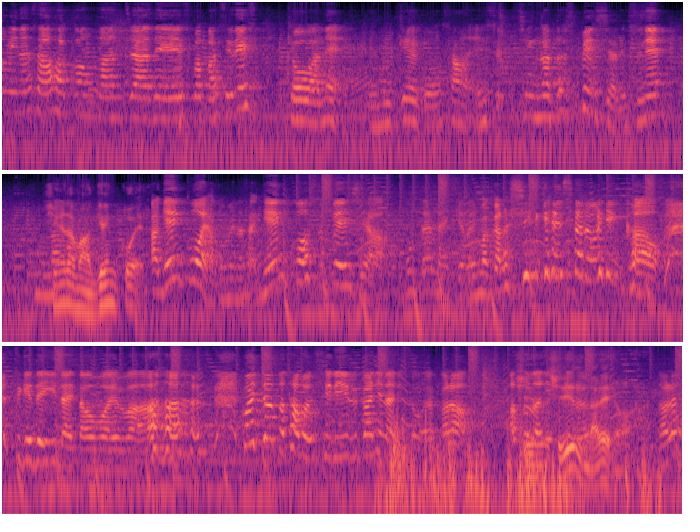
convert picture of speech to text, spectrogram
の皆さんおはこんばんちゃです。パパシです。今日はね MK53S 新型スペーシアですね。新型まあ現行や。あ現行やごめんなさい。現行スペーシア。もったいないけど今からシーケンシャルウィンカーをつけていきたいと思います。これちょっと多分シリーズ化になりそうやから。あと何シリーズになれへんわ。なれへん。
